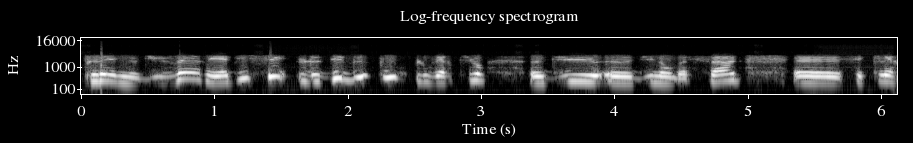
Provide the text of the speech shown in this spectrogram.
pleine du verre et a dit c'est le début pour l'ouverture du euh, d'une ambassade. Euh, c'est clair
